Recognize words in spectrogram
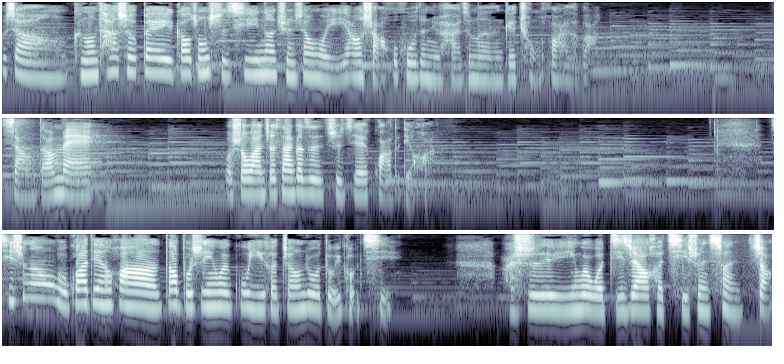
我想，可能他是被高中时期那群像我一样傻乎乎的女孩子们给宠坏了吧。想得美！我说完这三个字，直接挂了电话。其实呢，我挂电话倒不是因为故意和张若赌一口气，而是因为我急着要和齐顺算账。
